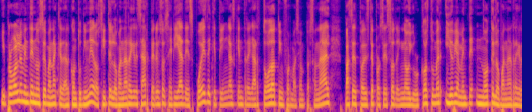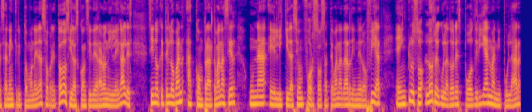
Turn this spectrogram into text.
Y probablemente no se van a quedar con tu dinero, sí te lo van a regresar, pero eso sería después de que tengas que entregar toda tu información personal, pases por este proceso de Know Your Customer y obviamente no te lo van a regresar en criptomonedas, sobre todo si las consideraron ilegales, sino que te lo van a comprar, te van a hacer una eh, liquidación forzosa, te van a dar dinero fiat e incluso los reguladores podrían manipular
